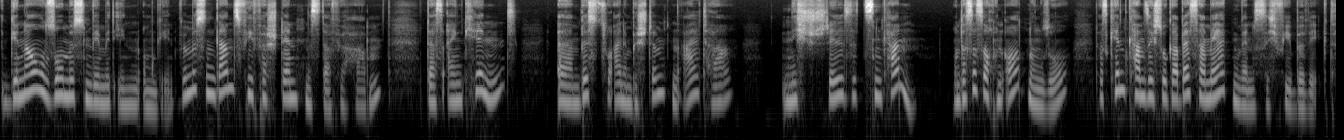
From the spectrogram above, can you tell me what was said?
genau so müssen wir mit ihnen umgehen. Wir müssen ganz viel Verständnis dafür haben, dass ein Kind äh, bis zu einem bestimmten Alter nicht still sitzen kann. Und das ist auch in Ordnung so. Das Kind kann sich sogar besser merken, wenn es sich viel bewegt.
